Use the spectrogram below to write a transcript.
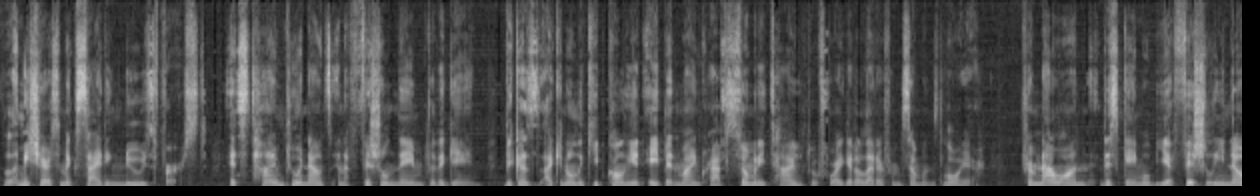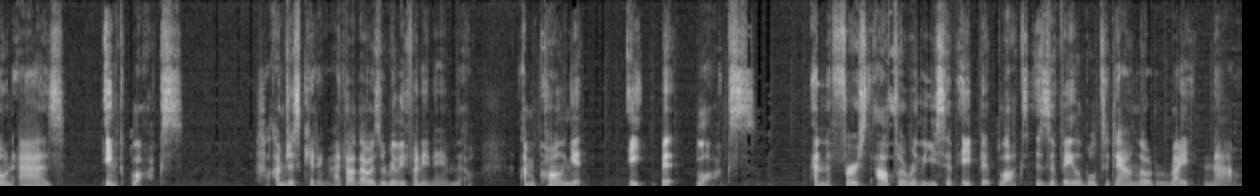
Let me share some exciting news first. It's time to announce an official name for the game, because I can only keep calling it 8-Bit Minecraft so many times before I get a letter from someone's lawyer. From now on, this game will be officially known as Ink Blocks. I'm just kidding, I thought that was a really funny name though. I'm calling it 8-Bit Blocks. And the first alpha release of 8-Bit Blocks is available to download right now.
